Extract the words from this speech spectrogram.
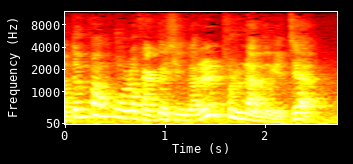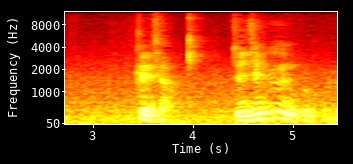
어떤 방법으로 갈 것인가를 풀어난 거겠죠? 그렇죠. 전생경에는 그렇고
